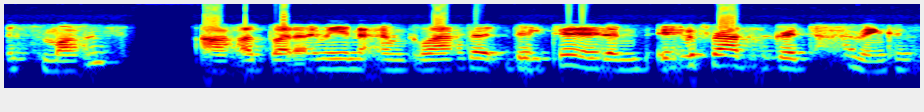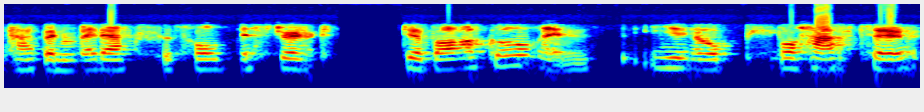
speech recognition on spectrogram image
this month, uh, but I mean, I'm glad that they did, and it was rather good timing because it happened right after this whole district debacle, and you know, people have to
